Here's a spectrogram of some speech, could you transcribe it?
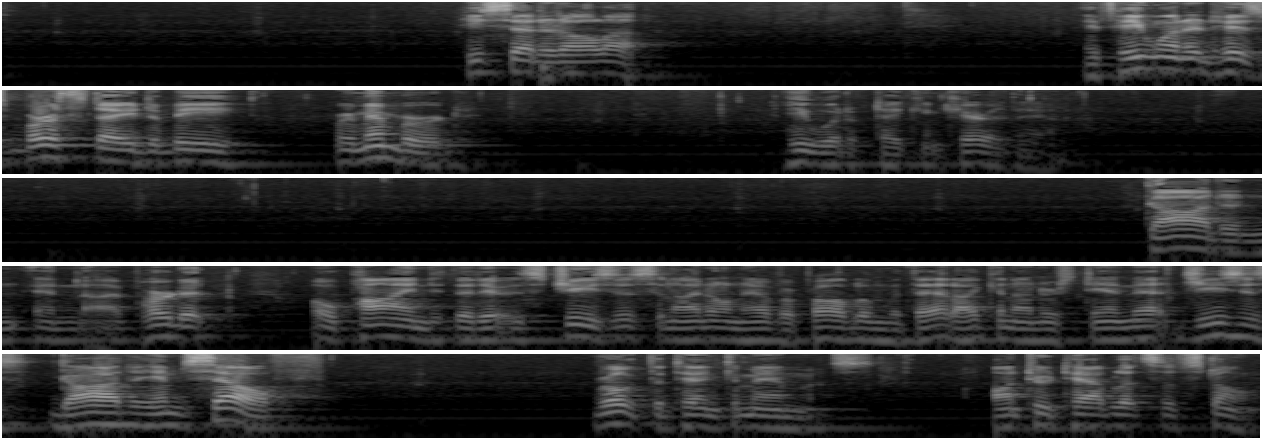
He set it all up. If he wanted his birthday to be remembered, he would have taken care of that. God, and, and I've heard it opined that it was Jesus, and I don't have a problem with that. I can understand that. Jesus, God Himself, wrote the Ten Commandments on two tablets of stone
